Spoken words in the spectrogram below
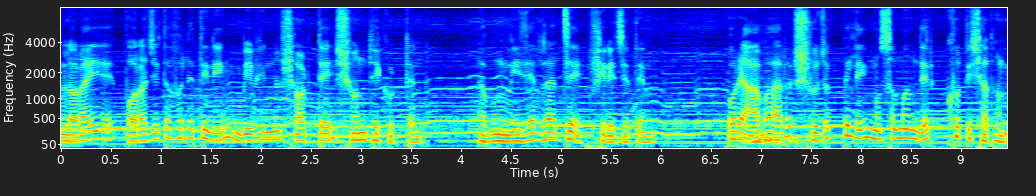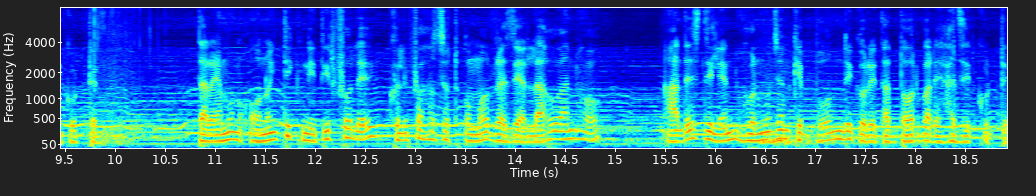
লড়াইয়ে পরাজিত হলে তিনি বিভিন্ন শর্তে সন্ধি করতেন এবং নিজের রাজ্যে ফিরে যেতেন। পরে আবার সুযোগ পেলেই মুসলমানদের ক্ষতি সাধন করতেন। তার এমন অনৈতিক নীতির ফলে খলিফা হজরত ওমর রাজি আল্লাহ আনহ আদেশ দিলেন হরমুজানকে বন্দি করে তার দরবারে হাজির করতে।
